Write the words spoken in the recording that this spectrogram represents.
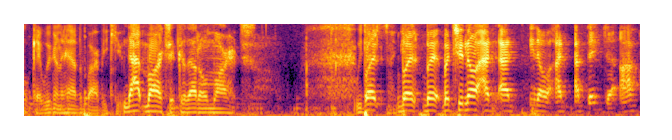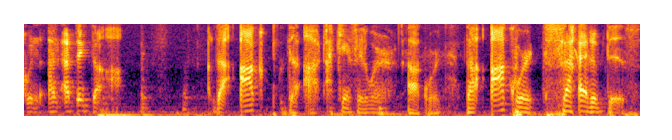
okay, we're gonna have the barbecue. not marching because I don't march. We But just, but but but you know I I you know I, I think the awkward I, I think the the awk the I can't say the word awkward. the awkward side of this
